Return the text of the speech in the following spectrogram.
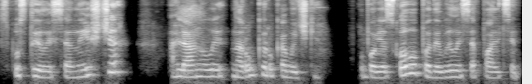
Спустилися нижче, глянули на руки рукавички. Обов'язково подивилися пальці.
